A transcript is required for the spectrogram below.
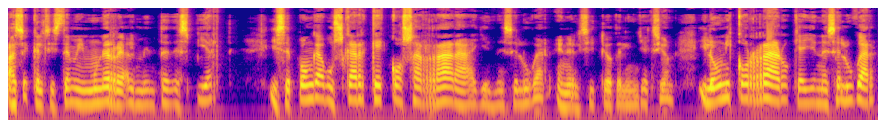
hace que el sistema inmune realmente despierte y se ponga a buscar qué cosa rara hay en ese lugar, en el sitio de la inyección. Y lo único raro que hay en ese lugar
